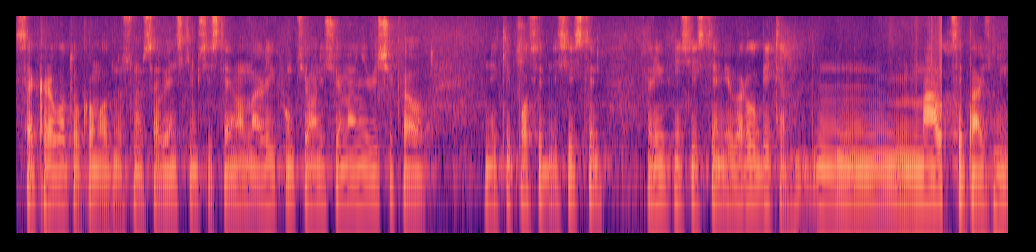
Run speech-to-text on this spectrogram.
sa krvotokom, odnosno sa venskim sistemom, ali funkcioniše manje više kao neki posebni sistem. Limfni sistem je vrlo bitan. Malo se pažnje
